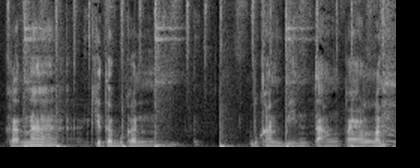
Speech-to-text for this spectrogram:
karena kita bukan bukan bintang film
